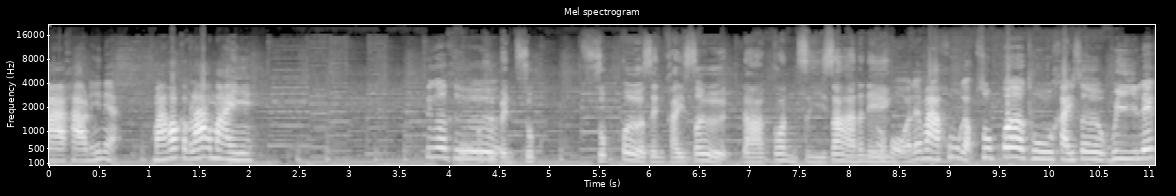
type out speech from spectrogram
มาคราวนี้เนี่ย มาพร้อมกับร่างใหม่ ซึ่งก็คือก็คือเป็นซุปซุปเปอร์เซนไคเซอร์ดากอนซีซ่านั่นเองโอ้โห แล้วมาคู่กับซูเปอร์ทูไคเซอร์วีเล็ก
